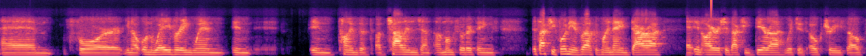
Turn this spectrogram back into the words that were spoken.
um, for you know unwavering when in in times of, of challenge and amongst other things. It's actually funny as well because my name Darragh uh, in Irish is actually Dira, which is oak tree. So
